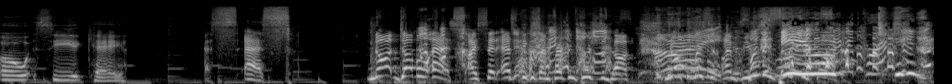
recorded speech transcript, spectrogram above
O C K. S S. Not double S. I said S because I'm pressing push to talk. No, Alright, listen, I'm this using push to talk.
